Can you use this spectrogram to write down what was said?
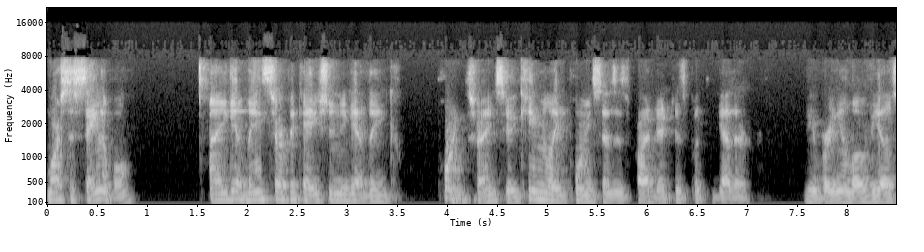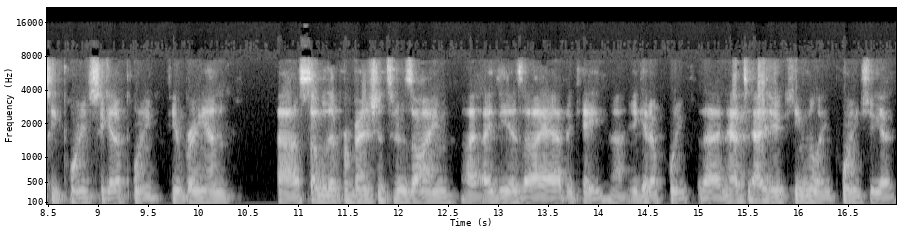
more sustainable. Uh, you get LEED certification, you get LEED points, right? So you accumulate points as this project is put together. If you bring in low VOC points, you get a point. If you bring in uh, some of the prevention to design uh, ideas that I advocate, you get a point for that. And as, as you accumulate points, you get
